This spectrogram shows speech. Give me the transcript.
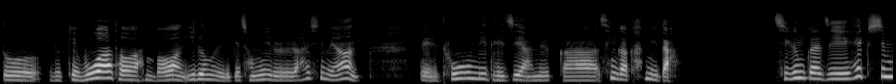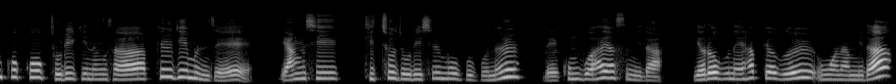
또 이렇게 모아서 한번 이름을 이렇게 정리를 하시면 네, 도움이 되지 않을까 생각합니다. 지금까지 핵심 콕콕 조리기능사 필기 문제 양식 기초조리 실무 부분을 네, 공부하였습니다. 여러분의 합격을 응원합니다.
